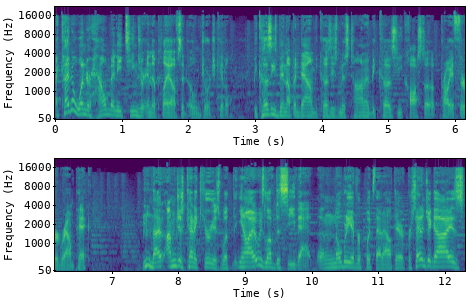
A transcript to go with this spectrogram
I kind of wonder how many teams are in the playoffs that own George Kittle because he's been up and down, because he's missed time, and because he cost a probably a third round pick. I- I'm just kind of curious what you know. I always love to see that. And nobody ever puts that out there. Percentage of guys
